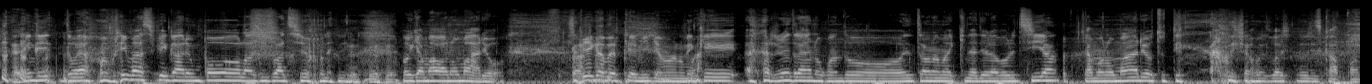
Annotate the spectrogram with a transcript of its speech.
ecco. quindi dovevamo prima spiegare un po' la situazione. Lo chiamavano Mario. Spiega perché mi chiamano Mario. Perché a Rino Trano quando entra una macchina della polizia chiamano Mario tutti diciamo di scappano.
